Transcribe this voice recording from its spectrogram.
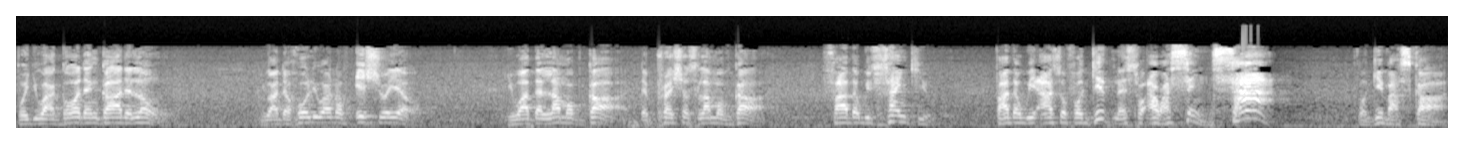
For you are God and God alone. You are the Holy One of Israel. You are the Lamb of God, the precious Lamb of God. Father, we thank you. Father, we ask for forgiveness for our sins. Sir, forgive us, God.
